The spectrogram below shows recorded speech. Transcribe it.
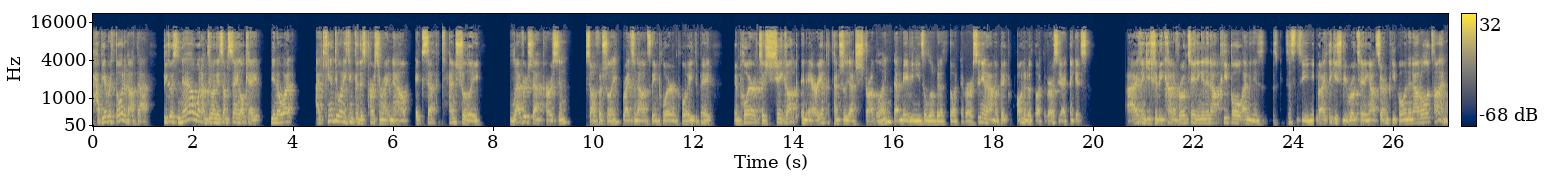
Have you ever thought about that? Because now what I'm doing is I'm saying, okay, you know what? I can't do anything for this person right now except potentially leverage that person selfishly, right? So now it's the employer employee debate. Employer to shake up an area potentially that's struggling, that maybe needs a little bit of thought diversity. And I'm a big proponent of thought diversity. I think it's, I think you should be kind of rotating in and out people. I mean, there's, there's consistency you need, but I think you should be rotating out certain people in and out all the time.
